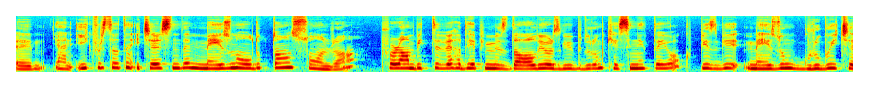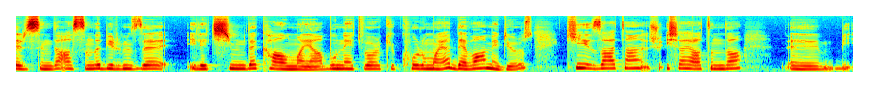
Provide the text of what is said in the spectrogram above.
Ee, yani ilk fırsatın içerisinde mezun olduktan sonra program bitti ve hadi hepimiz dağılıyoruz gibi bir durum kesinlikle yok. Biz bir mezun grubu içerisinde aslında birbirimize iletişimde kalmaya, bu network'ü korumaya devam ediyoruz. Ki zaten şu iş hayatında e, bir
